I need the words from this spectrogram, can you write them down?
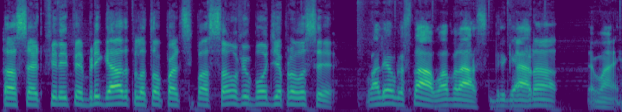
Tá certo, Felipe. Obrigado pela tua participação, viu? Bom dia para você. Valeu, Gustavo. Um abraço. Obrigado. Até mais.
